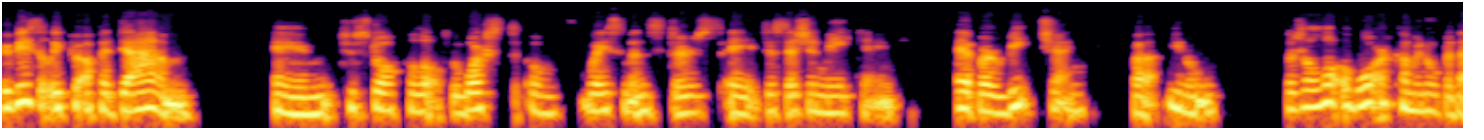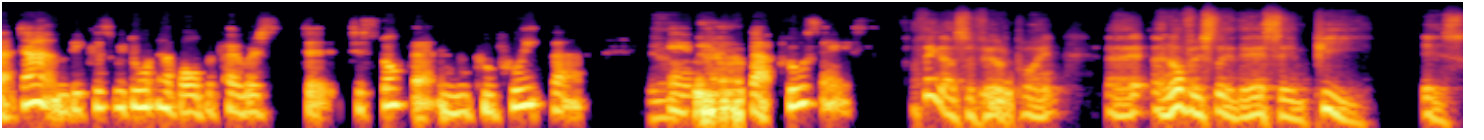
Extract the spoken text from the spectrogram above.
we basically put up a dam um, to stop a lot of the worst of Westminster's uh, decision making ever reaching. But you know, there's a lot of water coming over that dam because we don't have all the powers to, to stop it and complete that yeah. um, that process. I think that's a fair point. Uh, and obviously, the SNP is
